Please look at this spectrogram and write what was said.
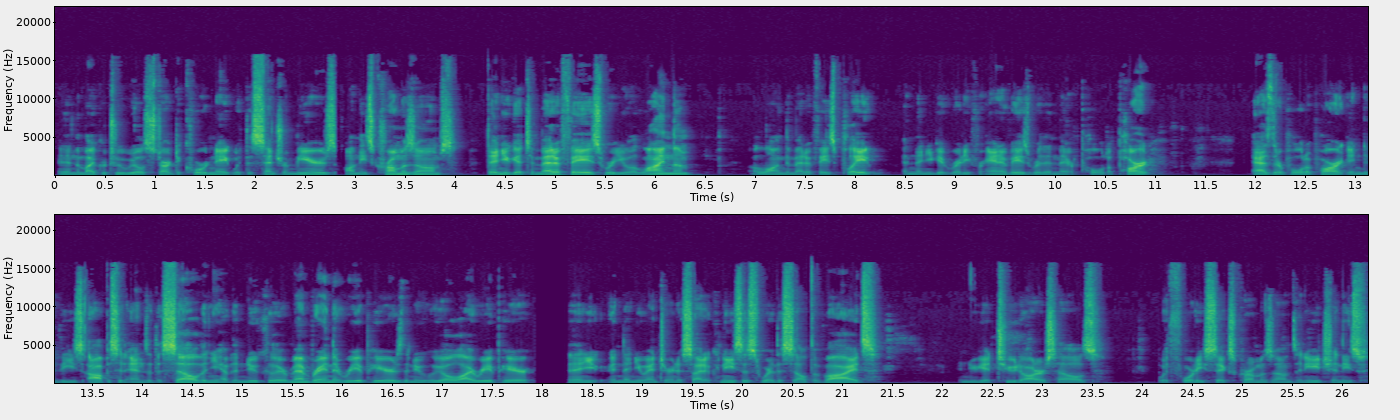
and then the microtubules start to coordinate with the centromeres on these chromosomes. Then you get to metaphase where you align them along the metaphase plate, and then you get ready for anaphase where then they're pulled apart. As they're pulled apart into these opposite ends of the cell, then you have the nuclear membrane that reappears, the nucleoli reappear, and then you and then you enter into cytokinesis where the cell divides, and you get two daughter cells with 46 chromosomes in each, and these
